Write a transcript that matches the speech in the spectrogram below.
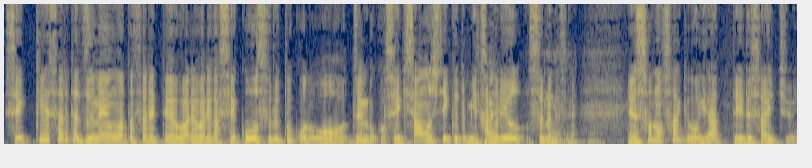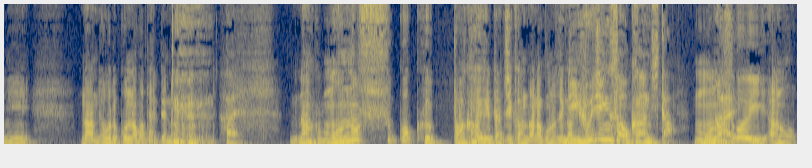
設計された図面を渡されて、我々が施工するところを全部こう積算をしていくって見積もりをするんですね。でその作業をやっている最中に、なんで俺こんなことやってんだろう はい。なんかものすごく馬鹿げた時間だな、この時間理。不尽さを感じた。ものすい。ごい、あの、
